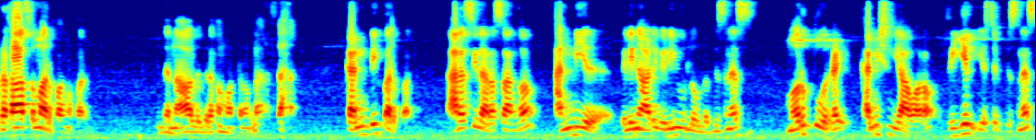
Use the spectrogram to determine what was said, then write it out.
பிரகாசமா இருப்பாங்க பாருங்க. இந்த நாலு கிரகம் மட்டும் நல்லா இருந்தா கண்டிப்பா இருப்பாங்க. அரசியல் அரசாங்கம் அந்நிய வெளிநாடு வெளியூர்ல உள்ள பிசினஸ் மருத்துவர்கள் கமிஷன் வியாபாரம் real estate business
